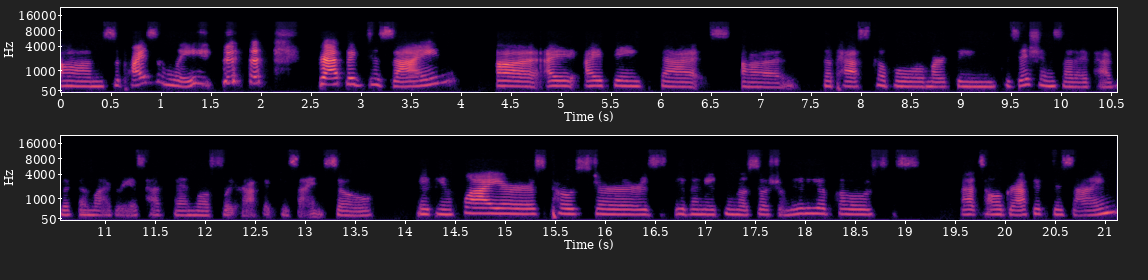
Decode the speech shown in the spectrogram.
um, surprisingly graphic design. Uh, I I think that uh, the past couple of marketing positions that I've had within libraries have been mostly graphic design. So making flyers, posters, even making those social media posts. That's all graphic design.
